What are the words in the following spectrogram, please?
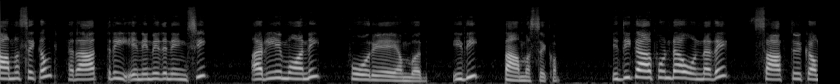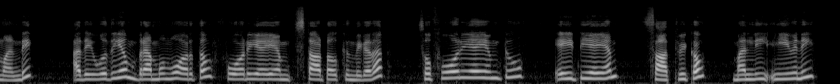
తామసికం రాత్రి ఎనిమిది నుంచి అర్లీ మార్నింగ్ ఫోర్ ఏఎం వరకు. ఇది తామసికం. ఇది కాకుండా ఉన్నది సాత్వికం అండి. అది ఉదయం బ్రహ్మముహూర్తం ఫోర్ ఏఎం స్టార్ట్ అవుతుంది కదా. So four AM to eight AM సాత్వికం. మళ్ళీ evening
